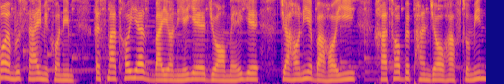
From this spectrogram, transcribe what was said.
ما امروز سعی می‌کنیم قسمت هایی از بیانیه جامعه جهانی بهایی خطاب به 57 مین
